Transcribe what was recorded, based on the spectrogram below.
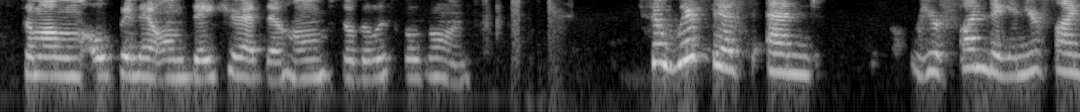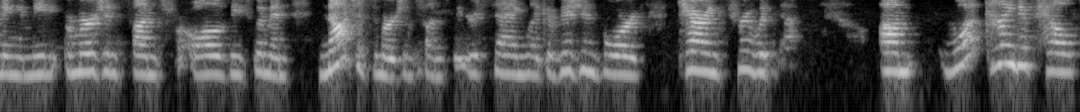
some of them open their own daycare at their home. So the list goes on. So with this and your funding and you're finding emergent funds for all of these women, not just emergent funds, but you're saying like a vision board carrying through with them. Um, what kind of help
